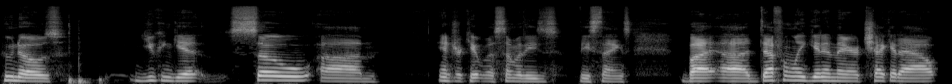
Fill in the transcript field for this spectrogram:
who knows you can get so um, intricate with some of these these things but uh, definitely get in there check it out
